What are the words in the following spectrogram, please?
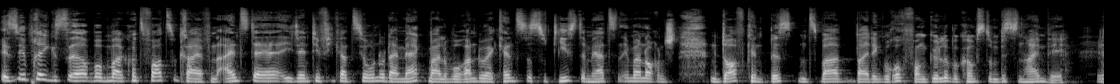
Ist übrigens, äh, um mal kurz vorzugreifen, eins der Identifikationen oder Merkmale, woran du erkennst, dass du tiefst im Herzen immer noch ein, ein Dorfkind bist. Und zwar bei dem Geruch von Gülle bekommst du ein bisschen Heimweh.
